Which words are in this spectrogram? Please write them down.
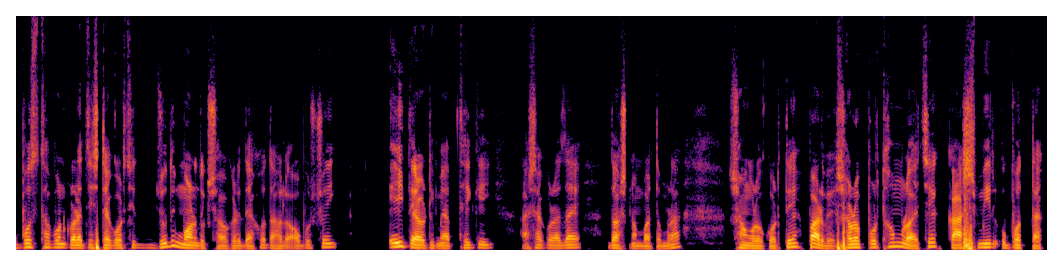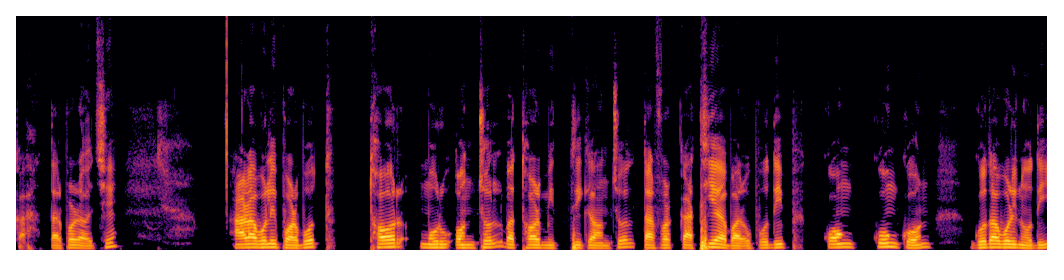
উপস্থাপন করার চেষ্টা করছি। যদি মনোযোগ সহকারে দেখো, তাহলে অবশ্যই এই তেরোটি ম্যাপ থেকেই আশা করা যায় দশ নম্বর তোমরা সংগ্রহ করতে পারবে। সর্বপ্রথম রয়েছে কাশ্মীর উপত্যকা। তারপর রয়েছে আরাবলি পর্বত, থর মরু অঞ্চল বা থর মৃত্তিকা অঞ্চল, তারপর কাথিয়াবার উপদ্বীপ, কং, কোঙ্কন, গোদাবরী নদী,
